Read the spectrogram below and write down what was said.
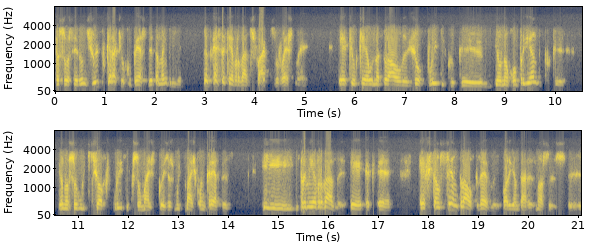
passou a ser 1 de julho, porque era aquilo que o PSD também queria. Portanto, esta que é a verdade dos factos, o resto é, é aquilo que é o natural jogo político que eu não compreendo, porque eu não sou muito de jogos políticos, sou mais de coisas muito mais concretas. E, para mim, a verdade é, é, é, a questão central que deve orientar as nossas eh,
